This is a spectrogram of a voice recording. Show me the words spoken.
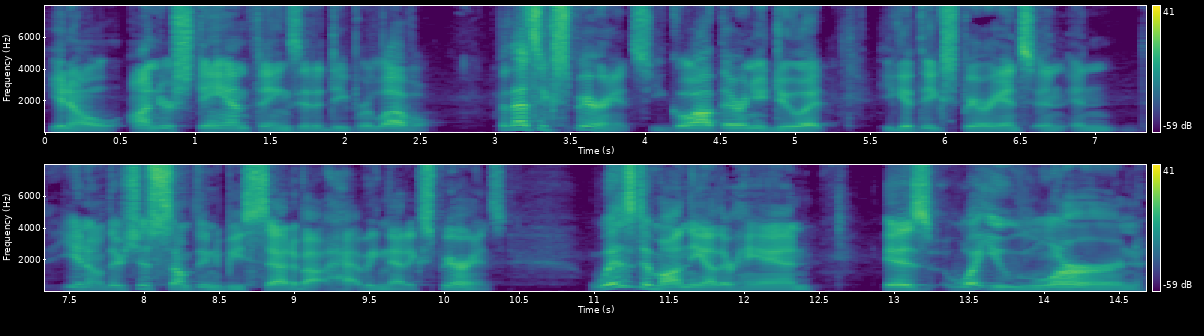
you know, understand things at a deeper level. But that's experience. You go out there and you do it you get the experience, and, and you know, there's just something to be said about having that experience. Wisdom, on the other hand, is what you learn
